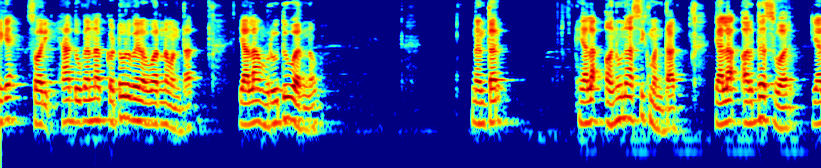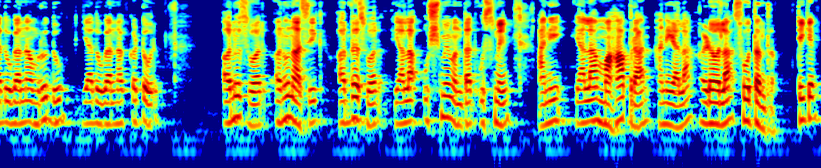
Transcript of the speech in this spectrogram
ठीक आहे? सॉरी ह्या दोघांना कठोर वे वर्ण म्हणतात. याला मृदू वर्ण. नंतर याला अनुनासिक म्हणतात. याला अर्धस्वर. या दोघांना मृदू. या दोघांना कठोर. अनुस्वर अनुनासिक. अर्धस्वर. याला उष्मे म्हणतात उष्मे. आणि याला महाप्राण आणि याला ळला स्वतंत्र. ठीक आहे?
